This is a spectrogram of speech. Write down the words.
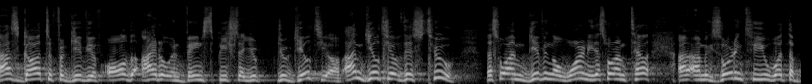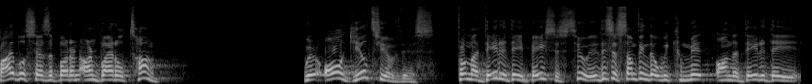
Ask God to forgive you of all the idle and vain speech that you're, you're guilty of. I'm guilty of this too. That's why I'm giving a warning. That's what I'm telling. I'm exhorting to you what the Bible says about an unbridled tongue. We're all guilty of this from a day to day basis, too. This is something that we commit on the day to day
